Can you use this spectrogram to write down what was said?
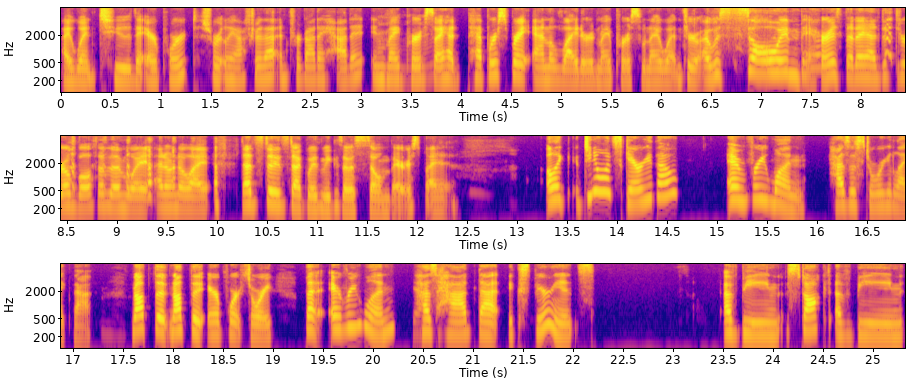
I went to the airport shortly after that and forgot I had it in my purse. Mhm. So I had pepper spray and a lighter in my purse when I went through. I was so embarrassed that I had to throw both of them away. I don't know why. That still stuck with me because I was so embarrassed by it. Oh, like do you know what's scary though? Everyone has a story like that. Not the not the airport story but everyone has had that experience of being stalked of being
